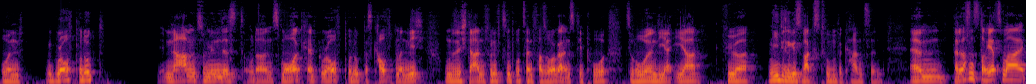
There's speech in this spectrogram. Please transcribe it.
und ein Growth-Produkt im Namen zumindest oder ein Small Cap Growth Produkt, das kauft man nicht, um sich da einen 15% Versorger ins Depot zu holen, die ja eher für niedriges Wachstum bekannt sind. Ähm, dann lass uns doch jetzt mal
